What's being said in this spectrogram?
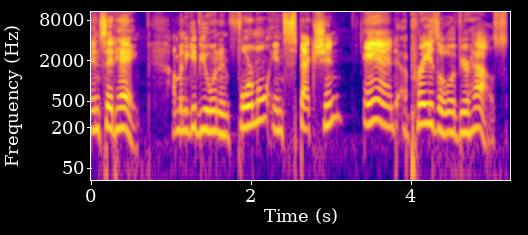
and said, hey, I'm going to give you an informal inspection and appraisal of your house.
